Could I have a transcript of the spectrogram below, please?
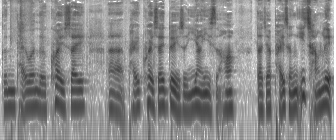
跟台湾的快筛，呃，排快筛队是一样意思哈。大家排成一长列，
